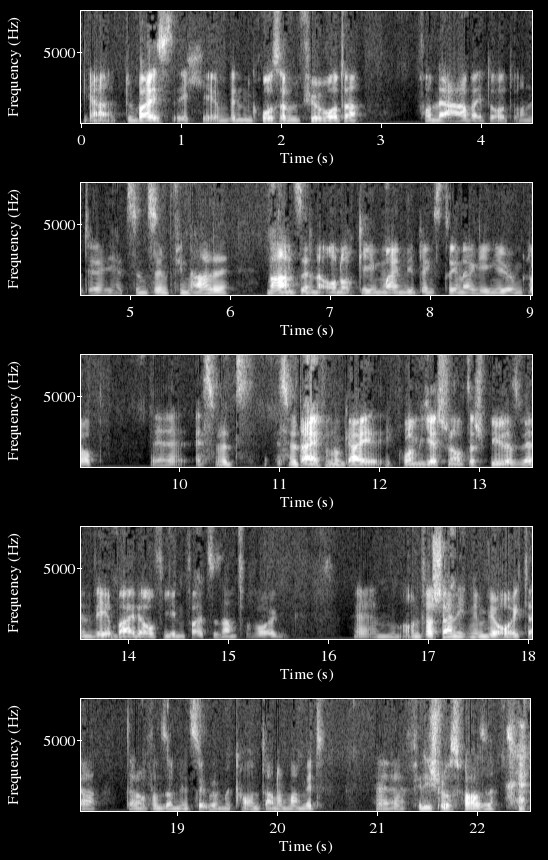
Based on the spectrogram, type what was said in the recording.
ja, du weißt, ich bin ein großer Befürworter von der Arbeit dort und äh, jetzt sind sie im Finale. Wahnsinn, auch noch gegen meinen Lieblingstrainer, gegen Jürgen Klopp. Äh, es, wird, es wird einfach nur geil. Ich freue mich jetzt schon auf das Spiel. Das werden wir beide auf jeden Fall zusammen verfolgen. Ähm, und wahrscheinlich nehmen wir euch da dann auf unserem Instagram-Account da nochmal mit äh, für die Schlussphase.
